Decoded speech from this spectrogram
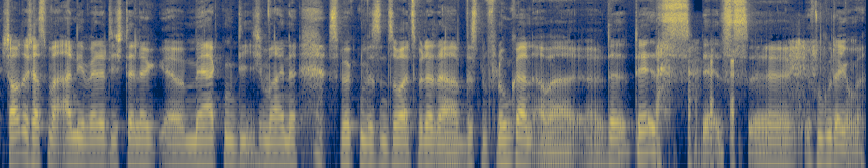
Schaut euch das mal an, ihr werdet die Stelle äh, merken, die ich meine. Es wirkt ein bisschen so, als würde er da ein bisschen flunkern, aber äh, der, der ist, der ist, äh, ist ein guter Junge.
